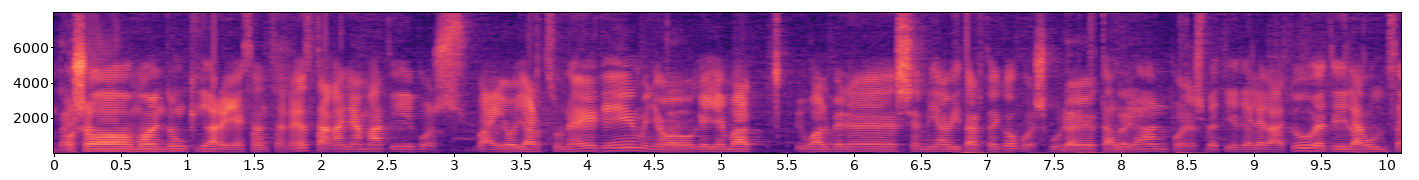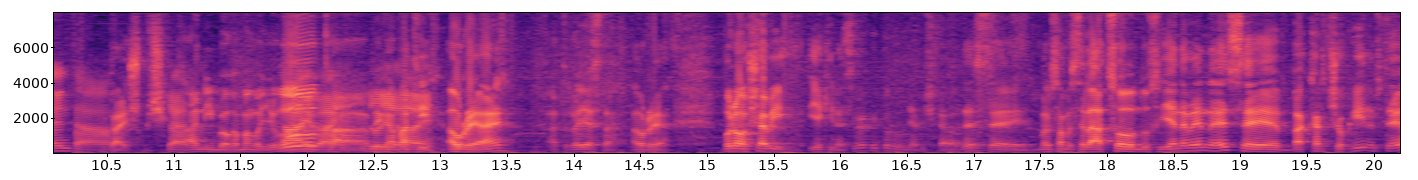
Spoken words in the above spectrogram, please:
Bai. oso momentu unkigarria izan zen, ez? Eta gaina mati, pues, bai, oi hartzunekin, baina Bai. gehien bat, igual bere semia bitarteko, pues, gure Bai, bai. taldean, pues, beti delegatu, beti laguntzen, eta Bai, pues, animo emango Bai, bai, eta venga, Mati, bai. aurrea, eh? Ateko ya está, aurrea. Bueno, Xabi, iekin behar etorru ja pixka bat, ez? Eh, bueno, esan bezala atzo ondu ziren hemen, ez? Eh, bakartxokin, uste,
